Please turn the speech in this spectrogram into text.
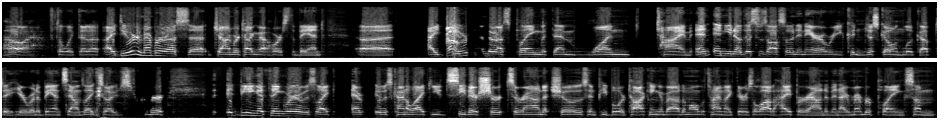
Oh, I have to look that up. I do remember us, uh, John. We're talking about Horse the band. Uh, I do Oh. remember us playing with them one time, and and you know this was also in an era where you couldn't just go and look up to hear what a band sounds like. So I just remember it being a thing where it was like it was kind of like you'd see their shirts around at shows and people were talking about them all the time. Like there was a lot of hype around them. And I remember playing some,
